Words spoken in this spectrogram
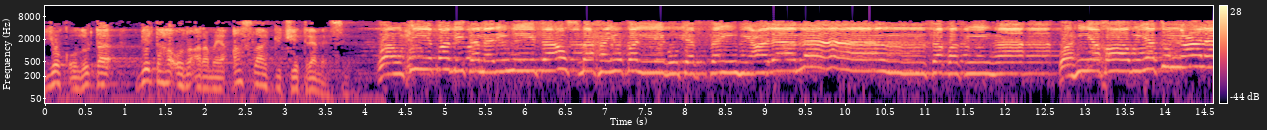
yok olur da bir daha onu aramaya asla güç yetiremezsin. وأحيط بثمره فأصبح يقلب كفيه على ما أنفق فيها وهي خاوية على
